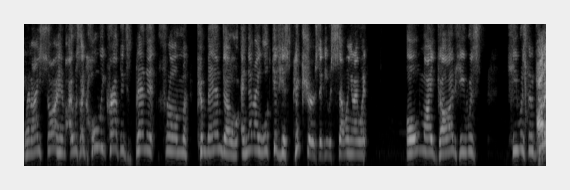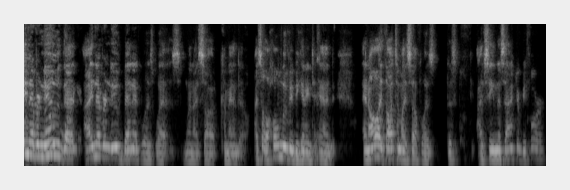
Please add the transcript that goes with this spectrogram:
when I saw him, I was like, "Holy crap! It's Bennett from Commando!" And then I looked at his pictures that he was selling, and I went, "Oh my god, he was." He was the. I never knew that. Warrior. I never knew Bennett was Wes when I saw Commando. I saw the whole movie beginning to end, and all I thought to myself was, "This, I've seen this actor before,"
